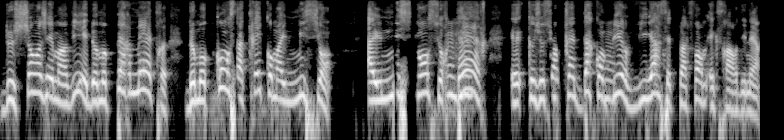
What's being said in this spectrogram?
de changer ma vie et de me permettre de me consacrer comme à une mission, à une mission sur mm-hmm. Terre que je suis en train d'accomplir mm. via cette plateforme extraordinaire.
